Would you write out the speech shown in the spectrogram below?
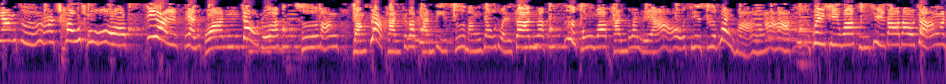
娘子抽出剑连环，照着此忙往下砍，这个砍的此忙腰断三呐！自从我砍断了金丝外蟒啊，为妻我孙去大道整整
